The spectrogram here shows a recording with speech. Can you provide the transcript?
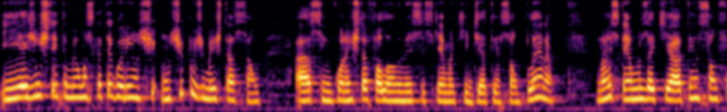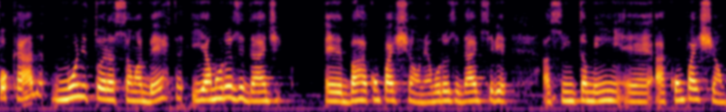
E a gente tem também umas categorias, um tipo de meditação. Assim, quando a gente está falando nesse esquema aqui de atenção plena, nós temos aqui a atenção focada, monitoração aberta e amorosidade é, barra compaixão, né? Amorosidade seria, assim, também é, a compaixão.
